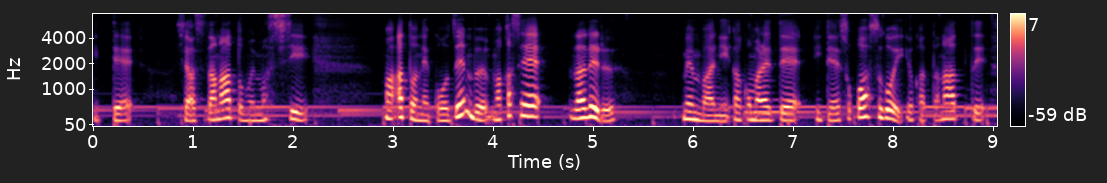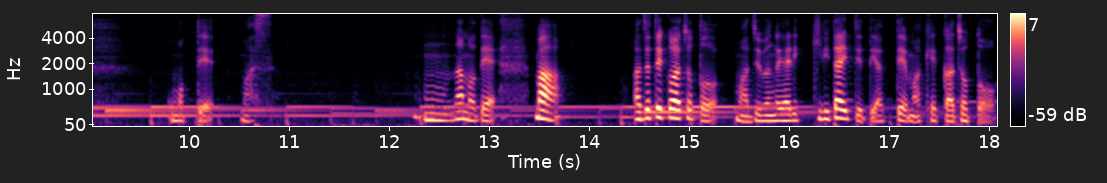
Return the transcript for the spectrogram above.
いて幸せだなと思いますし、まあ、あとねこう全部任せられるメンバーに囲まれていてそこはすごい良かったなって思ってます。うん、なのでまあアジャテクはちょっと、まあ、自分がやりきりたいって言ってやって、まあ、結果ちょっと、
